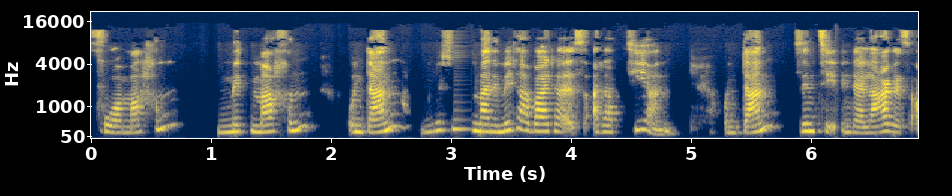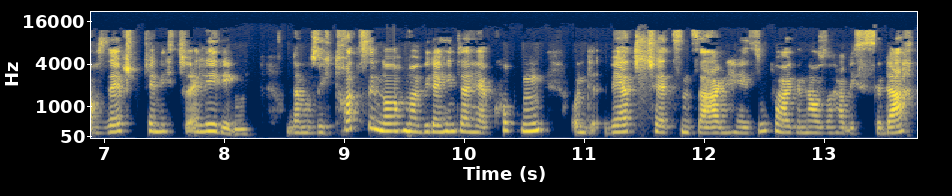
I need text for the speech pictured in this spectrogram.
vormachen, mitmachen und dann müssen meine Mitarbeiter es adaptieren. Und dann sind sie in der Lage, es auch selbstständig zu erledigen. Und dann muss ich trotzdem noch mal wieder hinterher gucken und wertschätzend sagen, hey, super, genauso habe ich es gedacht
